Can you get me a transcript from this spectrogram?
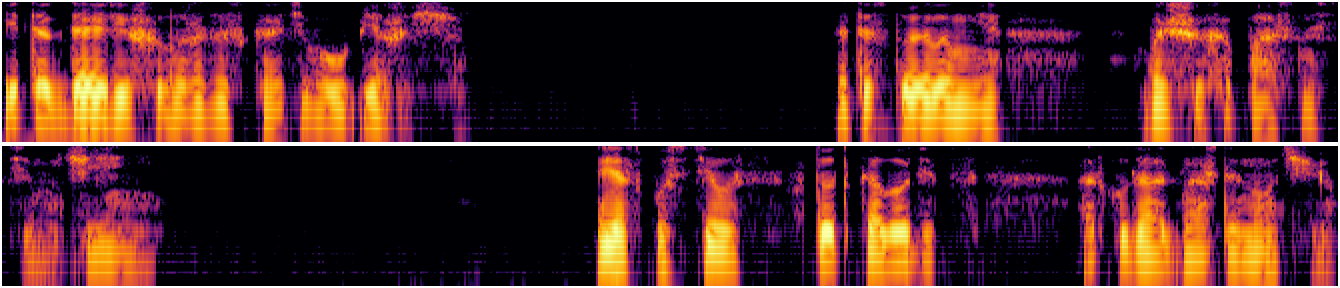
и тогда я решил разыскать его убежище. Это стоило мне больших опасностей, мучений. Я спустилась в тот колодец, откуда однажды ночью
